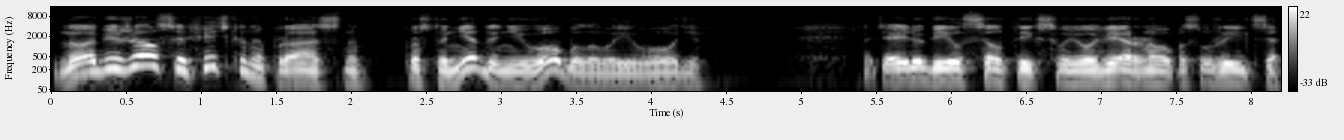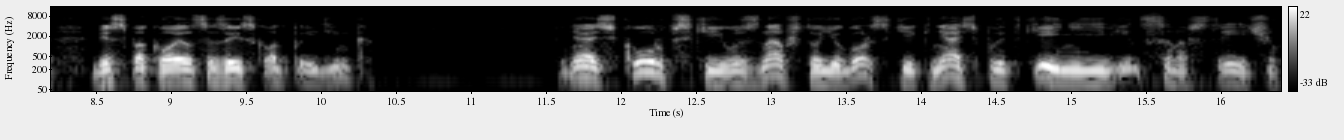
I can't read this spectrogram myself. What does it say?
Но обижался Федька напрасно, просто не до него было воеводе. Хотя и любил Салтык своего верного послужильца, беспокоился за исход поединка. Князь Курбский, узнав, что югорский князь Пыткей не явился навстречу,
